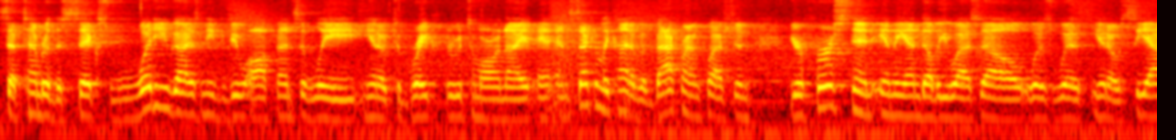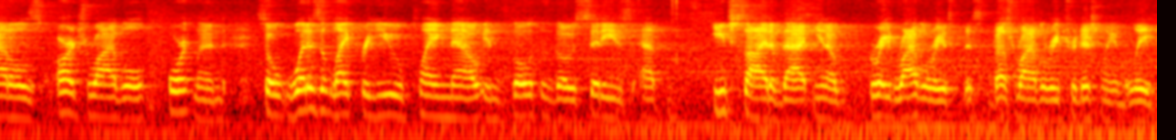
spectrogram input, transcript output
September the 6th. What do you guys need to do offensively, you know, to break through tomorrow night? And, and secondly, kind of a background question. Your first stint in the NWSL was with, you know, Seattle's arch rival, Portland. So what is it like for you playing now in both of those cities at each side of that, you know, great rivalry. It's, best rivalry traditionally in the league.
